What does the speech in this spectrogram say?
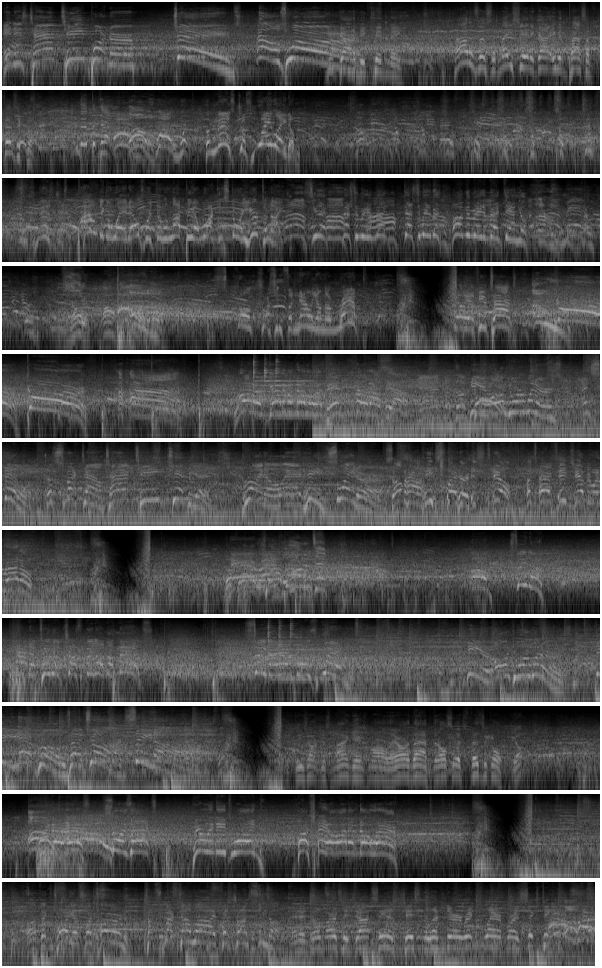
And his tag team partner, James Ellsworth. You gotta be kidding me. How does this emaciated guy even pass a physical? That the guy. Oh! oh! Whoa! what- The Miz just waylaid him! Miz just pounding away at Ellsworth. There will not be a Rocky story here tonight. Ah, see that? Ah. That's the main event. Ah. That's the main event. I'm the main event, Daniel. Skull-crushing finale on the ramp. Philly a few times. Oh! Gore! Gore! Rado got him another one in Philadelphia. And the Here goal. are your winners, and still the SmackDown Tag Team Champions, Rhyno and Heath Slater. Somehow Heath Slater is still a tag team champion with Rhyno. The former champ, Lunatic! Oh, Cena! Attitude adjustment on the Miz! Cena and Ambrose win! Here are your winners, Dean Ambrose and John Cena. These aren't just mind games, Mauro. They are that, but also it's physical. Yep. Oh, there it is! So is that! He only needs one! RKO victorious return to SmackDown Live for John Cena. And at No Mercy, John Cena's chasing the legendary Ric Flair for his 16th. Oh, Dirty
